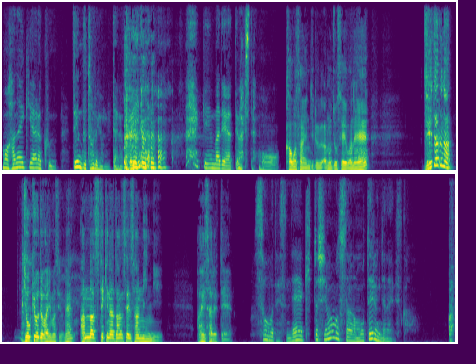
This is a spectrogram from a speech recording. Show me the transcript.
もう鼻息荒く全部撮るよみたいなこと言いながら 現場でやってました、ね。カゴさん演じるあの女性はね、贅沢な状況ではありますよね。あんな素敵な男性3人に愛されて。そうですね。きっと島本さんがモテるんじゃないですか。あ、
